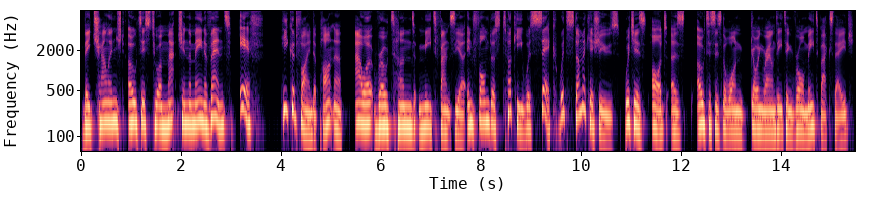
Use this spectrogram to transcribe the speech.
They challenged Otis to a match in the main event if he could find a partner. Our rotund meat fancier informed us Tucky was sick with stomach issues, which is odd as Otis is the one going round eating raw meat backstage.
